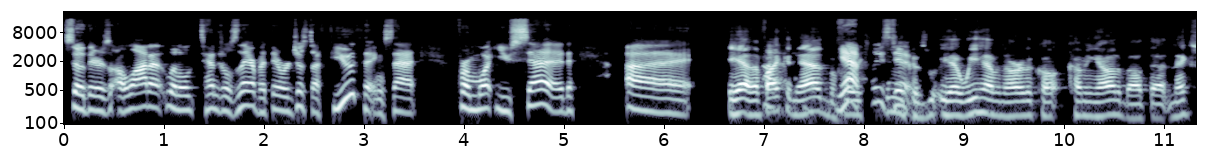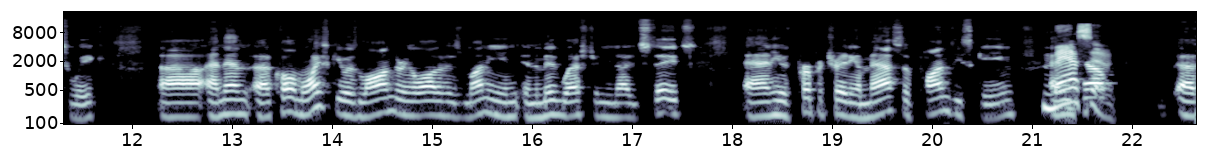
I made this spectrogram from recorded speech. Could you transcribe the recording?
So there's a lot of little tendrils there, but there were just a few things that, from what you said, uh, yeah, if uh, I can add before, yeah, please do. Because yeah, we have an article coming out about that next week. Uh, and then uh, Kolomoisky was laundering a lot of his money in, in the Midwestern United States, and he was perpetrating a massive Ponzi scheme. Massive. uh,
